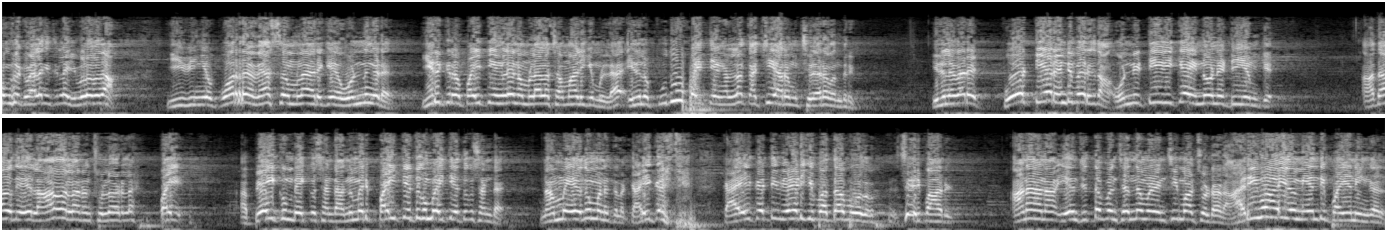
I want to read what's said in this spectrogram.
உங்களுக்கு விளங்குச்சுல இவ்வளவுதான். இவங்க போடுற வேஷம்லாம் இருக்கே ஒண்ணும் கிடையாது இருக்கிற பைத்தியங்களே நம்மளால சமாளிக்க முடியல. இதுல புது பைத்தியங்கள்லாம் கட்சி ஆரம்பிச்சு வேற வந்திருக்கு. இதுல வேற போட்டியே ரெண்டு பேருக்கு தான். ஒன்னு டிவிக்கே இன்னொன்னு டிஎம்கே. அதாவது லாவலாரன் சொல்லுவார்ல பை பேய்க்கும் பேய்க்கும் சண்டை. அந்த மாதிரி பைத்தியத்துக்கும் பைத்தியத்துக்கும் சண்டை. நம்ம எதுவும் பண்ணதில்ல கை கட்டி கை கட்டி வேடிக்கை பார்த்தா போதும். சரி பாரு. ஆனா நான் என் சித்தப்பன் செந்தமிழன் சீமா சொல்றாரு அறிவாயுதம் ஏந்தி பயணிங்கள்.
